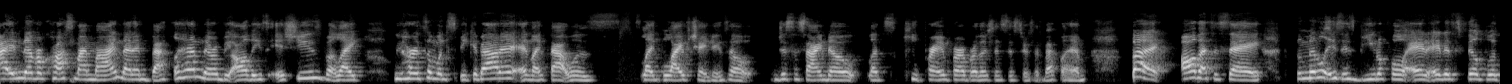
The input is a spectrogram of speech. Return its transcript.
i never crossed my mind that in bethlehem there would be all these issues. But like we heard someone speak about it and like that was like life changing. So just a side note, let's keep praying for our brothers and sisters in Bethlehem. But all that to say, the Middle East is beautiful and it is filled with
